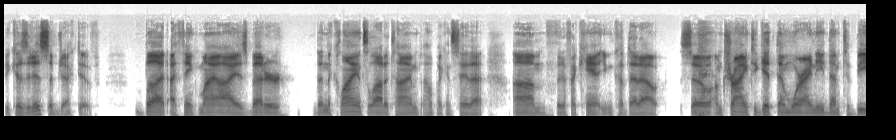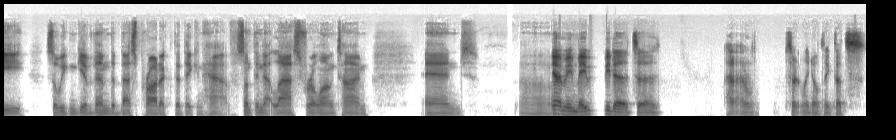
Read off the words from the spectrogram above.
because it is subjective. But I think my eye is better than the client's a lot of times. I hope I can say that. Um, but if I can't, you can cut that out. So I'm trying to get them where I need them to be so we can give them the best product that they can have, something that lasts for a long time. And uh, Yeah, I mean, maybe to to I I don't certainly don't think that's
